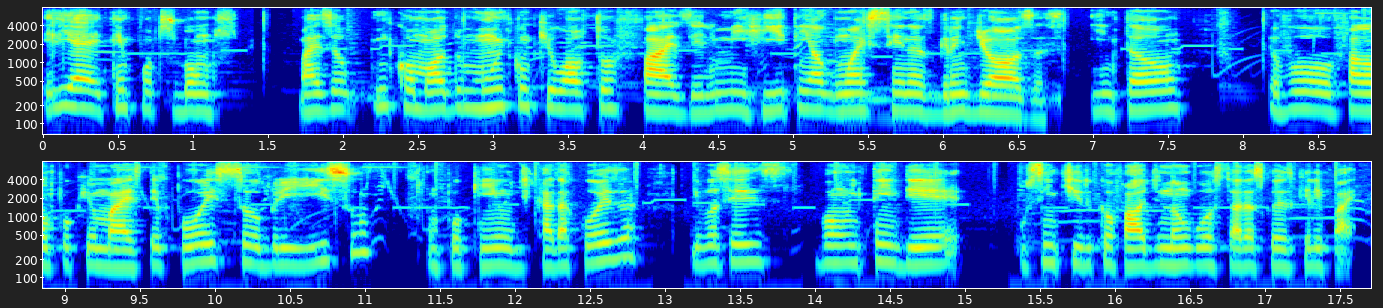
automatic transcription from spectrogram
ele é, tem pontos bons, mas eu me incomodo muito com o que o autor faz, ele me irrita em algumas cenas grandiosas. Então, eu vou falar um pouquinho mais depois sobre isso, um pouquinho de cada coisa, e vocês vão entender o sentido que eu falo de não gostar das coisas que ele faz.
